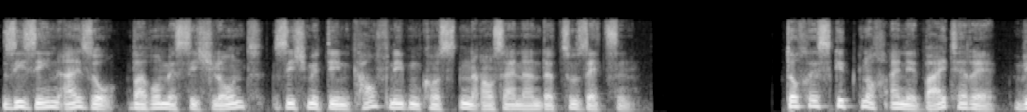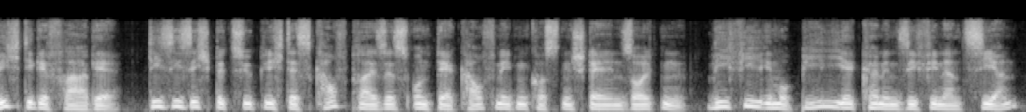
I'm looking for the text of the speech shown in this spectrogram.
Sie sehen also, warum es sich lohnt, sich mit den Kaufnebenkosten auseinanderzusetzen. Doch es gibt noch eine weitere, wichtige Frage, die Sie sich bezüglich des Kaufpreises und der Kaufnebenkosten stellen sollten, wie viel Immobilie können Sie finanzieren?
